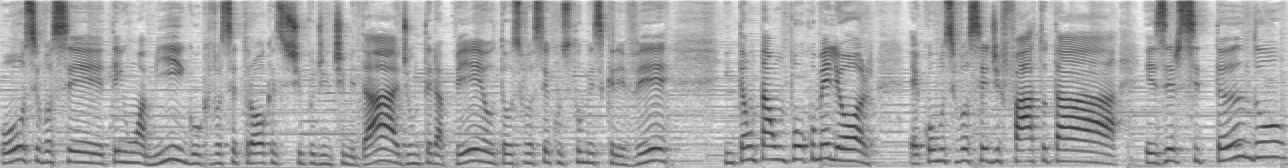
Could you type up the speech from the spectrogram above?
ou se você tem um amigo que você troca esse tipo de intimidade, um terapeuta, ou se você costuma escrever. Então tá um pouco melhor. É como se você de fato tá exercitando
